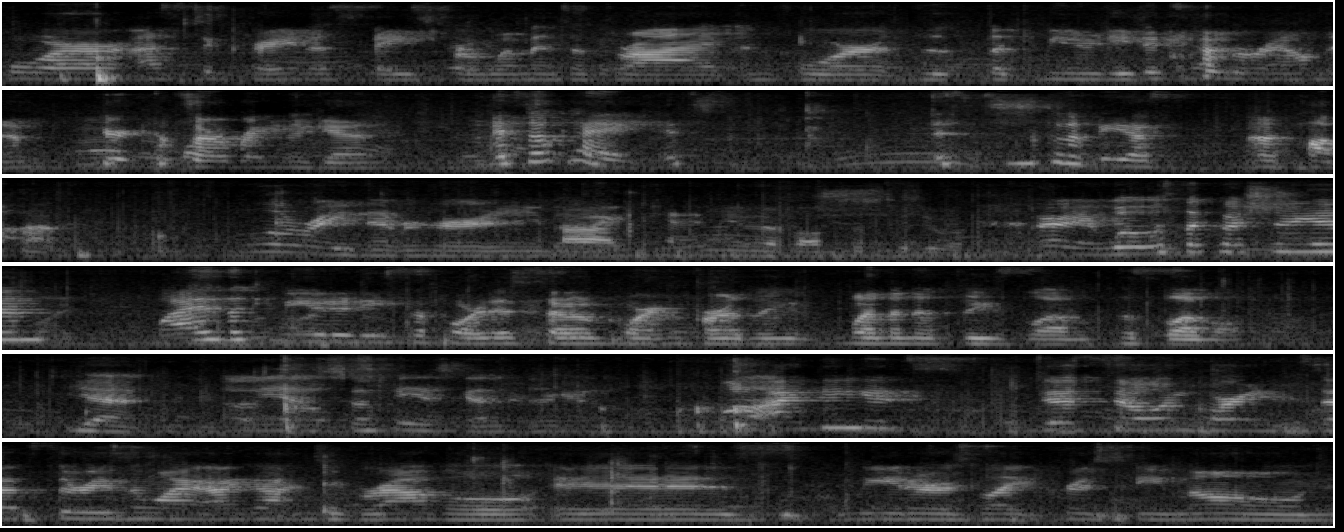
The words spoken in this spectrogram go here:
for us to create a space for women to thrive and for the, the community to come around them? Here comes our rain again. It's okay. It's it's just going to be a, a pop up. Well, rain never hurt anybody. Uh, Canyon have also to do a All right, what was the question again? Why the community support is so important for the women at these level, this level? Yeah. oh yeah, Sofia's got it. Well, I think it's just so important because that's the reason why I got into gravel is leaders like Kristi Mohn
